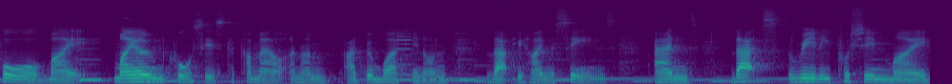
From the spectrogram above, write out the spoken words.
for my my own courses to come out, and I'm I've been working on that behind the scenes, and that's really pushing my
